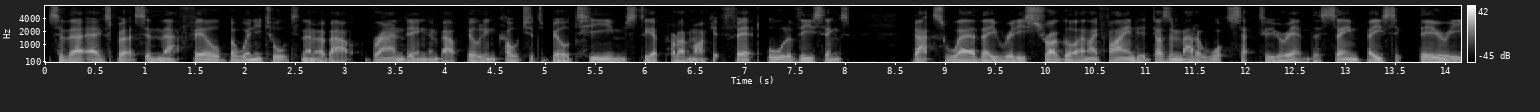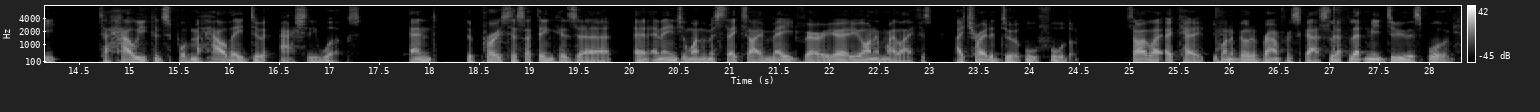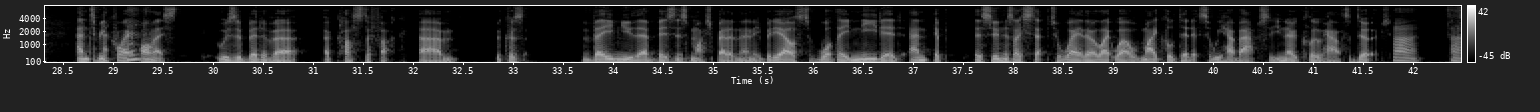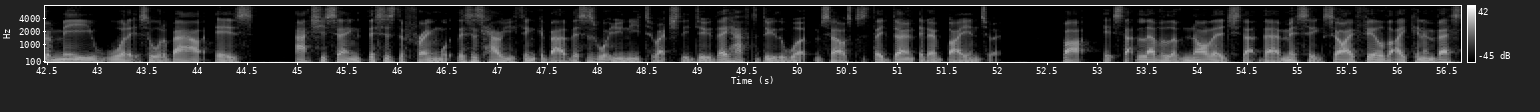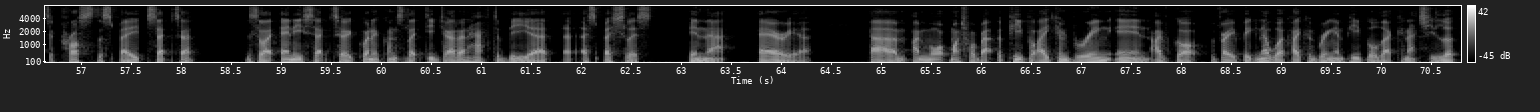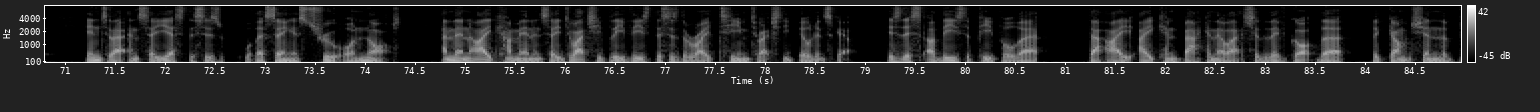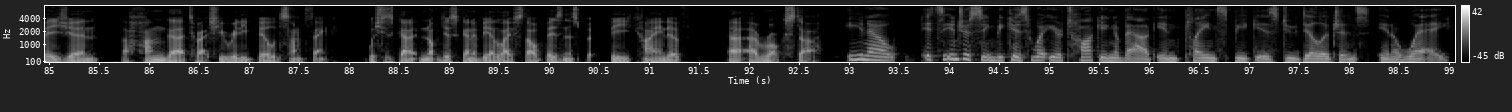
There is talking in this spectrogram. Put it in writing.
So they're experts in that field. But when you talk to them about branding and about building culture to build teams, to get product market fit, all of these things, that's where they really struggle. And I find it doesn't matter what sector you're in, the same basic theory to how you can support them, how they do it actually works. And the process, I think, is a, an angel, one of the mistakes I made very early on in my life is I try to do it all for them. So I'm like, okay, you want to build a brand from scratch, let, let me do this for them. And to be quite honest, it was a bit of a, a clusterfuck um, because they knew their business much better than anybody else, what they needed. And if, as soon as I stepped away, they were like, well, Michael did it. So we have absolutely no clue how to do it. Uh, uh. For me, what it's all about is actually saying, this is the framework, this is how you think about it, this is what you need to actually do. They have to do the work themselves because if they don't, they don't buy into it. But it's that level of knowledge that they're missing. So I feel that I can invest across the space sector. It's like any sector. When it comes to like detail, I don't have to be a, a specialist in that area. Um, I'm more, much more about the people I can bring in. I've got a very big network. I can bring in people that can actually look into that and say, yes, this is what they're saying is true or not. And then I come in and say, do I actually believe these? This is the right team to actually build and scale. Is this are these the people that that I I can back and they'll actually they've got the the gumption, the vision, the hunger to actually really build something, which is going to not just going to be a lifestyle business, but be kind of a, a rock star. You know, it's interesting because what you're talking about in plain speak is due diligence in a way.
